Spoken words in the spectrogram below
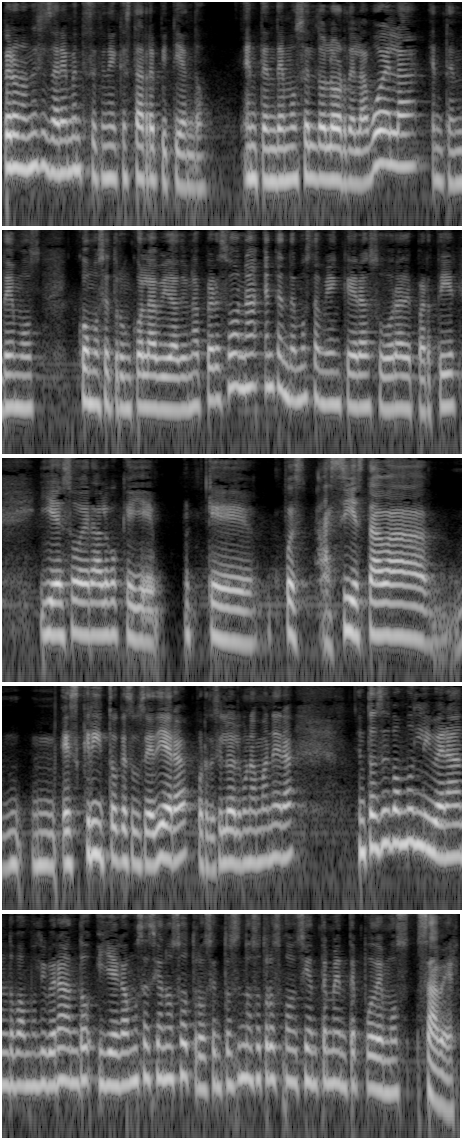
pero no necesariamente se tiene que estar repitiendo. Entendemos el dolor de la abuela, entendemos cómo se truncó la vida de una persona, entendemos también que era su hora de partir y eso era algo que, que pues así estaba mm, escrito que sucediera, por decirlo de alguna manera. Entonces vamos liberando, vamos liberando y llegamos hacia nosotros. Entonces nosotros conscientemente podemos saber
